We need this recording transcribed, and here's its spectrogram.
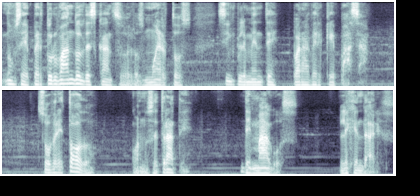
no sé, perturbando el descanso de los muertos simplemente para ver qué pasa. Sobre todo cuando se trate de magos legendarios.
